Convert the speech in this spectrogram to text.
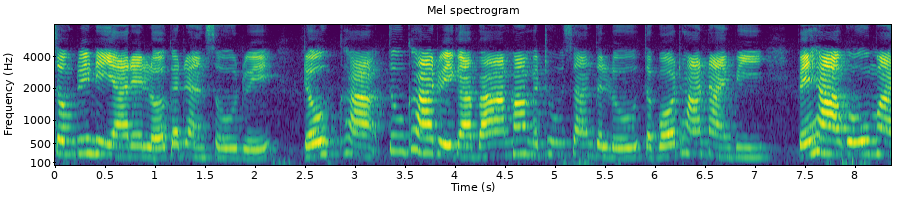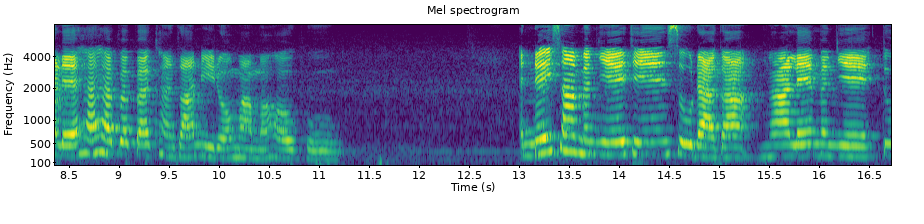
ကြုံတွေ့နေရတဲ့လောကဒဏ်ဆိုးတွေဒုက္ခဒုက္ခတွေကဘာမှမထူးဆန်းသလိုသဘောထားနိုင်ပြီးဘယ်ဟာကိုမှလည်းဟဟပပခံစားနေတော့မှမဟုတ်ဘူး အနေဆမမြဲခြင်းဆိုတာကငါလည်းမမြဲသူ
